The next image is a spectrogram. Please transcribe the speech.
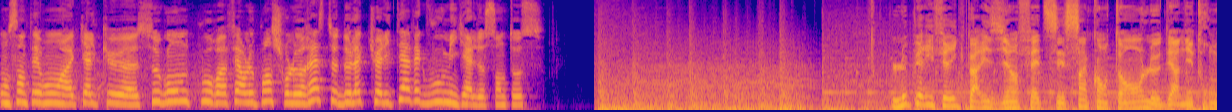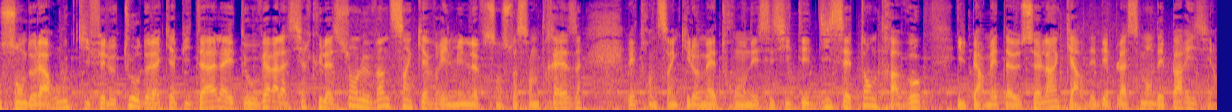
On s'interrompt à quelques euh, secondes pour faire le point sur le reste de l'actualité avec vous, Michael Dos Santos. Le périphérique parisien fête ses 50 ans. Le dernier tronçon de la route qui fait le tour de la capitale a été ouvert à la circulation le 25 avril 1973. Les 35 km ont nécessité 17 ans de travaux. Ils permettent à eux seuls un quart des déplacements des Parisiens.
